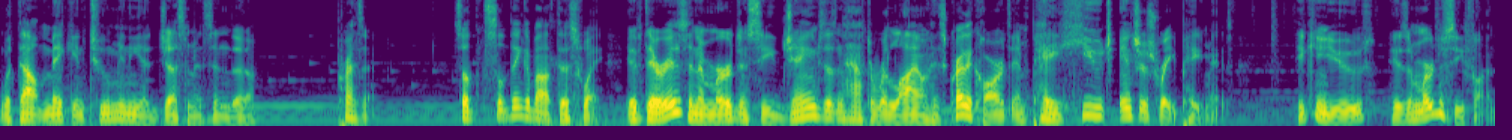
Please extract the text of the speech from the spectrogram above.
without making too many adjustments in the present. So, so think about this way. If there is an emergency, James doesn't have to rely on his credit cards and pay huge interest rate payments. He can use his emergency fund.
